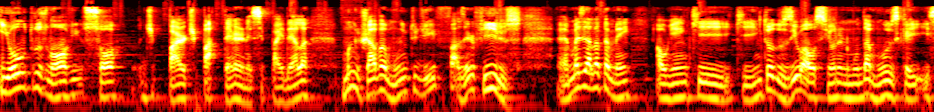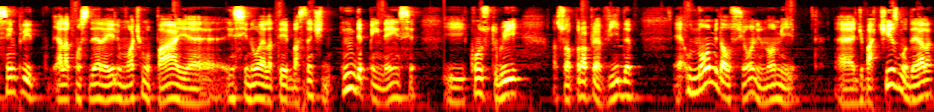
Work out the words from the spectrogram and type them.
E outros 9 só de parte paterna. Esse pai dela manjava muito de fazer filhos. É, mas ela também alguém que, que introduziu a Alcione no mundo da música e, e sempre ela considera ele um ótimo pai, é, ensinou ela a ter bastante independência e construir a sua própria vida. É, o nome da Alcione, o nome é, de batismo dela,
